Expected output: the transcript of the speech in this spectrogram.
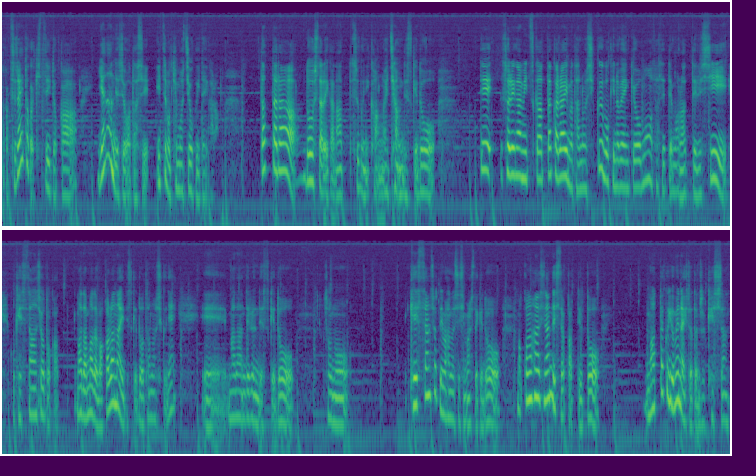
なんか辛いとかきついとか嫌なんですよ私いつも気持ちよくいたいから。だったらどうしたらいいかなってすぐに考えちゃうんですけどでそれが見つかったから今楽しく簿記の勉強もさせてもらってるし決算書とかまだまだわからないですけど楽しくね、えー、学んでるんですけどその決算書って今話しましたけど、まあ、この話何でしたかっていうと全く読めない人だったんですよ決算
